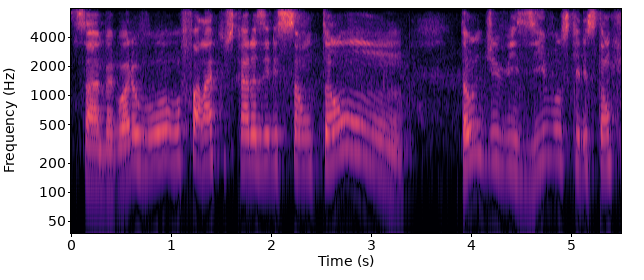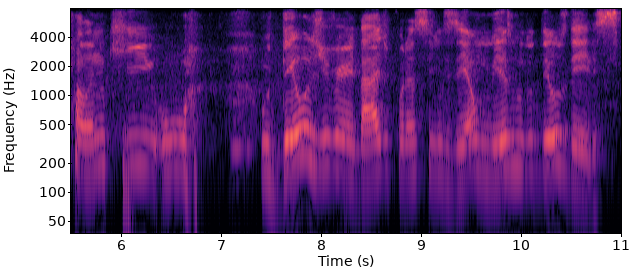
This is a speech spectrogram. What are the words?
sabe? Agora eu vou, vou falar que os caras eles são tão tão divisivos que eles estão falando que o o Deus de verdade, por assim dizer, é o mesmo do Deus deles.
